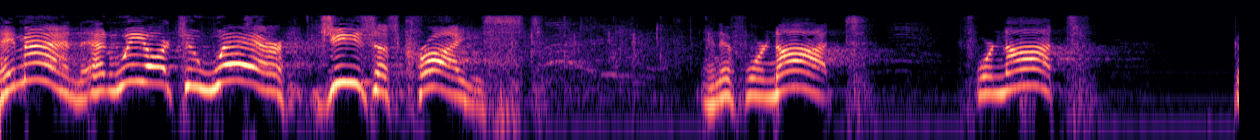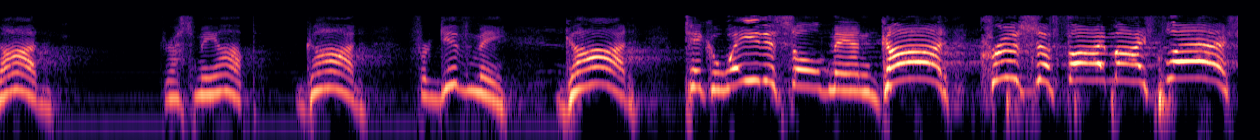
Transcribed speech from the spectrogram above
Amen. And we are to wear Jesus Christ. And if we're not, if we're not, God, dress me up. God, forgive me. God, take away this old man. God, crucify my flesh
